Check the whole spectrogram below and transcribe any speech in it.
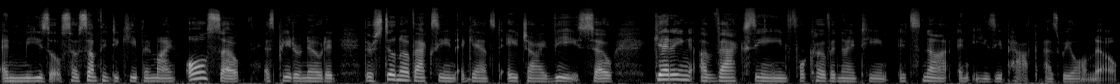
and measles. So, something to keep in mind. Also, as Peter noted, there's still no vaccine against HIV. So, getting a vaccine for COVID 19, it's not an easy path, as we all know.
